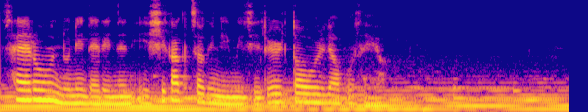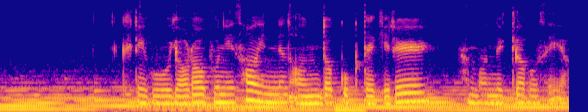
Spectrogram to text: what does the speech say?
새로운 눈이 내리는 이 시각적인 이미지를 떠올려 보세요. 그리고 여러분이 서 있는 언덕 꼭대기를 한번 느껴보세요.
